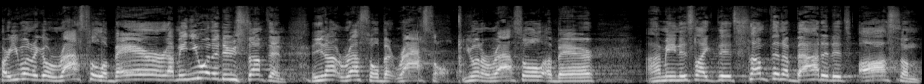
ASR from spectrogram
or you want to go wrestle a bear. I mean, you want to do something. You not wrestle, but wrestle. You want to wrestle a bear. I mean, it's like it's something about it. It's awesome.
